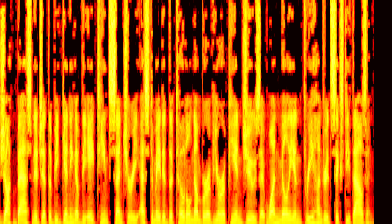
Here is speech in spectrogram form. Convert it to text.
Jacques Basnage at the beginning of the 18th century estimated the total number of European Jews at 1,360,000,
